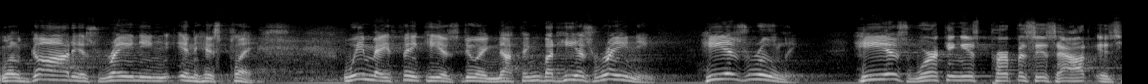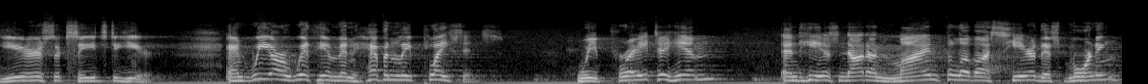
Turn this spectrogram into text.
well, God is reigning in his place. We may think he is doing nothing, but he is reigning. He is ruling. He is working his purposes out as year succeeds to year. And we are with him in heavenly places. We pray to him, and he is not unmindful of us here this morning.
